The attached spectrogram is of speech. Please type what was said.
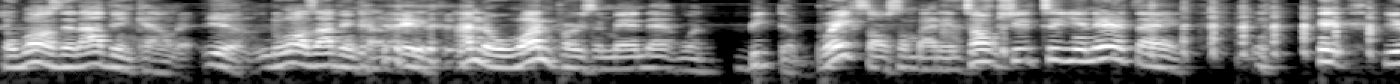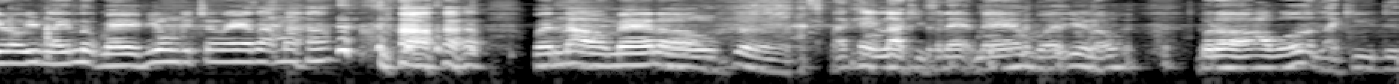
the ones that I've encountered, Yeah. the ones I've encountered. hey, I know one person, man, that would beat the brakes off somebody and talk shit to you and everything. you know, you be like, look, man, if you don't get your ass out my house, but no, man, uh, Oh. I can't knock you for that, man. But you know, but uh, I would like you to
